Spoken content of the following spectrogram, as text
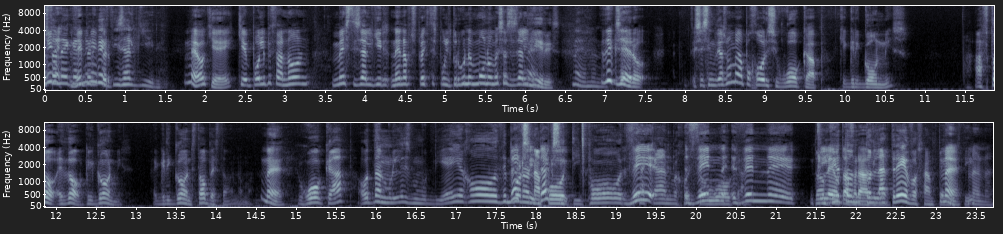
ποιος είναι- τον έκανε δεν είναι υπερπαίχτης, η Ζαλγκίρις. Ναι, οκ. Και πολύ πιθανόν μέσα στη Ζαλγκίρις. Να είναι από τους παίκτες που λειτουργούν μόνο μέσα στη Ζαλγκίρις. Ναι, ναι, ναι. Δεν ξέρω. Σε συνδυασμό με αποχώρηση Walkup και Γκριγκόνη. Αυτό, εδώ, Γκριγκόνη. Γκριγκόνη, το είπες το όνομα. Ναι. Walk up, όταν μου λες Μουντιέ, εγώ δεν Εντάξει, μπορώ να εντάξει. πω ότι πω, τι θα κάνουμε χωρίς δεν, τον walk up. δεν ε, τον κλαίω οποίο τα τον, βράδια. τον λατρεύω σαν ναι, παίκτη. ναι, ναι.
